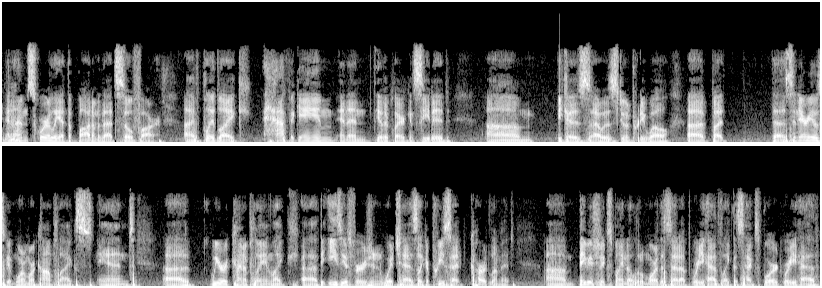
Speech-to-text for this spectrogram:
and I'm squarely at the bottom of that so far. I've played like half a game, and then the other player conceded um, because I was doing pretty well. Uh, but the scenarios get more and more complex, and uh, we were kind of playing like uh, the easiest version, which has like a preset card limit. Um, maybe I should explain a little more of the setup where you have like this hex board where you have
